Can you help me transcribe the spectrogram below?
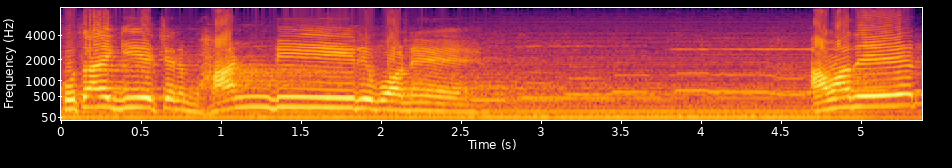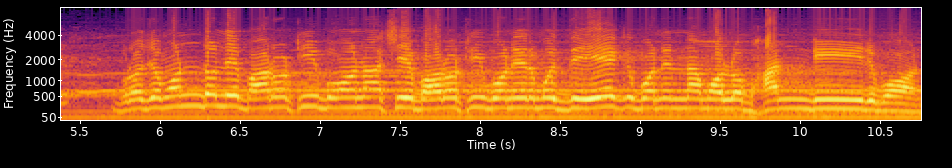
কোথায় গিয়েছেন? ভান্ডির বনে। আমাদের ব্রজমণ্ডলে বারোটি বন আছে, বারোটি বনের মধ্যে এক বনের নাম হলো ভান্ডির বন।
